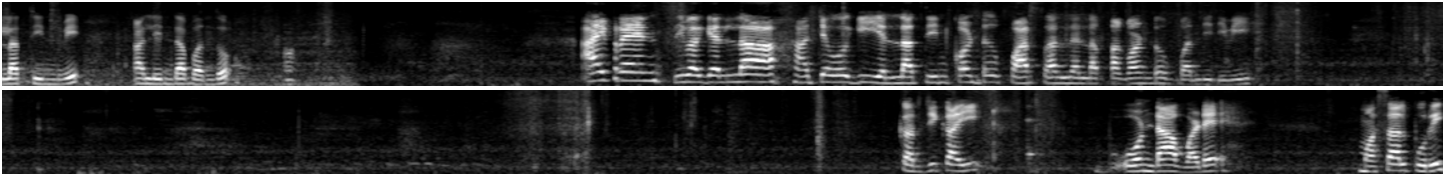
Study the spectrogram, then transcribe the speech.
ಎಲ್ಲ ತಿಂದ್ವಿ. ಅಲ್ಲಿಂದ ಬಂದು ಹಾಯ್ ಫ್ರೆಂಡ್ಸ್ ಇವಾಗೆಲ್ಲ ಆಚೆ ಹೋಗಿ ಎಲ್ಲ ತಿನ್ಕೊಂಡು ಪಾರ್ಸಲ್ ಎಲ್ಲ ತಗೊಂಡು ಬಂದಿದ್ದೀವಿ. ಕರ್ಜಿಕಾಯಿ ಹೋಂಡಾ ವಡೆ, ಮಸಾಲ ಪುರಿ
